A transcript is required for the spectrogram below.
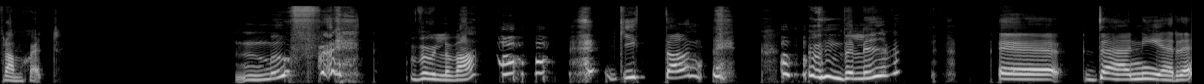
framstjärt, muff, vulva, gittan, underliv. eh, där nere.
